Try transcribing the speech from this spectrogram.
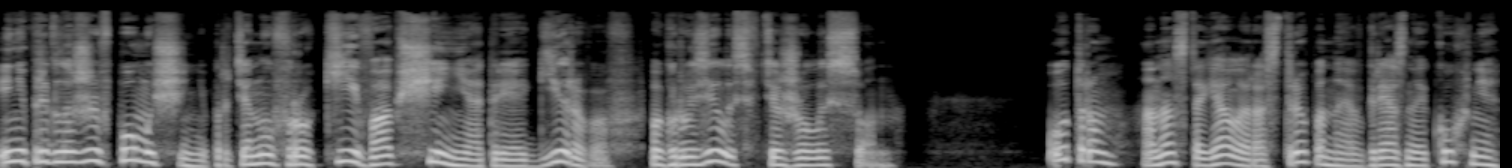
и, не предложив помощи, не протянув руки, вообще не отреагировав, погрузилась в тяжелый сон. Утром она стояла растрепанная в грязной кухне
